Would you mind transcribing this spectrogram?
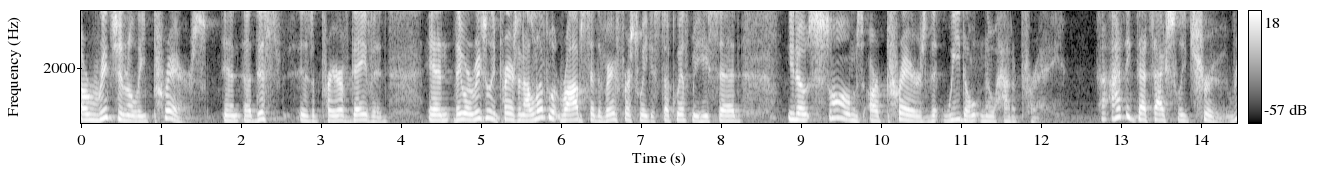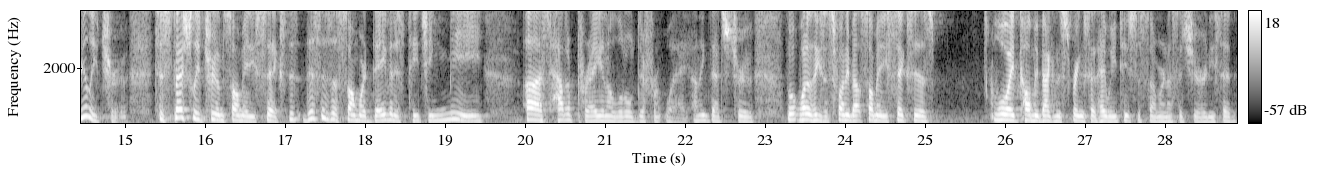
originally prayers. And uh, this is a prayer of David. And they were originally prayers. And I loved what Rob said the very first week. It stuck with me. He said, you know, Psalms are prayers that we don't know how to pray. I think that's actually true, really true. It's especially true in Psalm 86. This, this is a psalm where David is teaching me, us, how to pray in a little different way. I think that's true. One of the things that's funny about Psalm 86 is Lloyd called me back in the spring and said, Hey, will you teach this summer? And I said, Sure. And he said,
